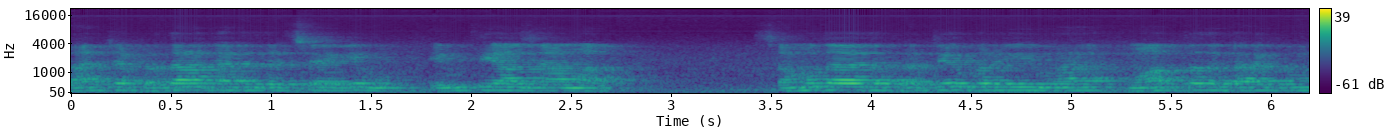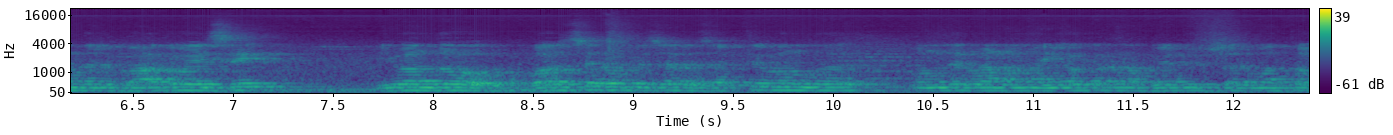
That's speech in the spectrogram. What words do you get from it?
ರಾಜ್ಯ ಪ್ರಧಾನ ಕಾರ್ಯದರ್ಶಿಯಾಗಿ ಇಮ್ತಿಯಾಜ್ ಅಹಮದ್. ಸಮುದಾಯದ ಪ್ರತಿಯೊಬ್ಬರು ಈ ಮಹತ್ವದ ಕಾರ್ಯಕ್ರಮದಲ್ಲಿ ಭಾಗವಹಿಸಿ ಈ ಒಂದು ಭವಿಷ್ಯ ರೂಪಿಸಲು ಶಕ್ತಿ ಹೊಂದು, ಹೊಂದಿರುವ ನಮ್ಮ ಯುವಕರನ್ನು ಉಪಯೋಗಿಸಲು ಮತ್ತು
